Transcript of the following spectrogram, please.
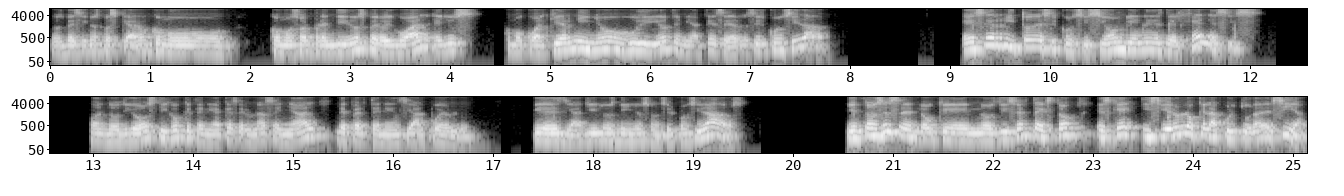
los vecinos pues quedaron como, como sorprendidos, pero igual ellos como cualquier niño judío, tenía que ser circuncidado. Ese rito de circuncisión viene desde el Génesis, cuando Dios dijo que tenía que ser una señal de pertenencia al pueblo. Y desde allí los niños son circuncidados. Y entonces eh, lo que nos dice el texto es que hicieron lo que la cultura decía.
